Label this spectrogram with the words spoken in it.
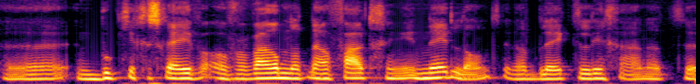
eh, een boekje geschreven over waarom dat nou fout ging in Nederland. En dat bleek te liggen aan het eh,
